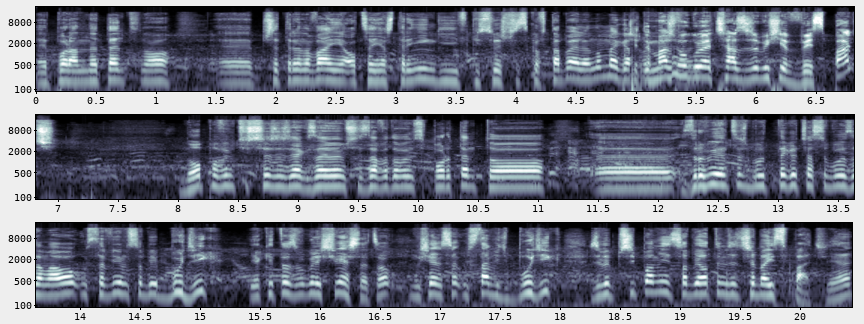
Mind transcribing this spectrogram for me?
e, poranne tętno, e, przetrenowanie, oceniasz treningi, wpisujesz wszystko w tabelę, no mega Czy Ty masz w profesjonalnie. ogóle czas, żeby się wyspać? No, powiem Ci szczerze, że jak zająłem się zawodowym sportem, to e, zrobiłem coś, bo tego czasu było za mało. Ustawiłem sobie budzik. Jakie to jest w ogóle śmieszne, co? Musiałem sobie ustawić budzik, żeby przypomnieć sobie o tym, że trzeba iść spać, nie?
